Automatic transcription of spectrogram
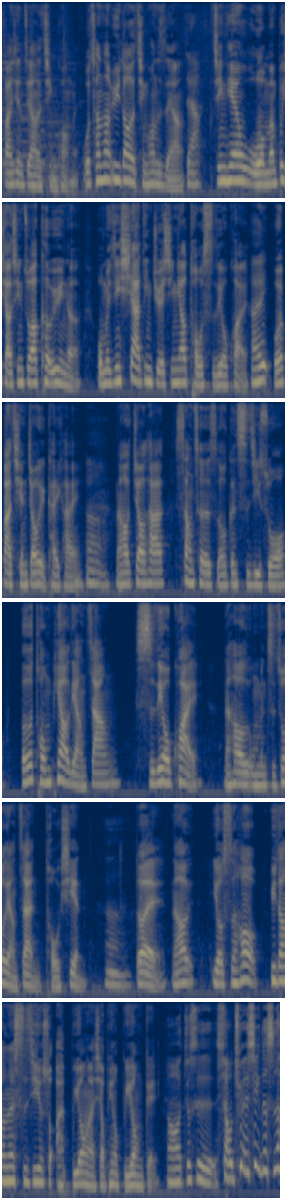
发现这样的情况哎，我常常遇到的情况是怎样？怎样？今天我们不小心坐到客运了，我们已经下定决心要投十六块，哎，我会把钱交给开开，嗯，然后叫他上车的时候跟司机说，儿童票两张，十六块，然后我们只坐两站投现，嗯，对，然后。有时候遇到那司机就说啊，不用了，小朋友不用给。哦，就是小确幸的时候。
